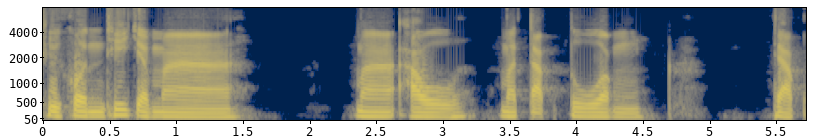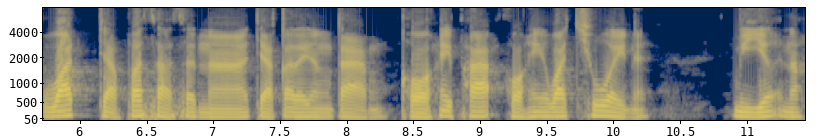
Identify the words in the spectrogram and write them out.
คือคนที่จะมามาเอามาตักตวง จากวัดจากพระศาสนาจากอะไรต่างๆ ขอให้พระขอให้วัดช่วยเนะมีเยอะนะ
